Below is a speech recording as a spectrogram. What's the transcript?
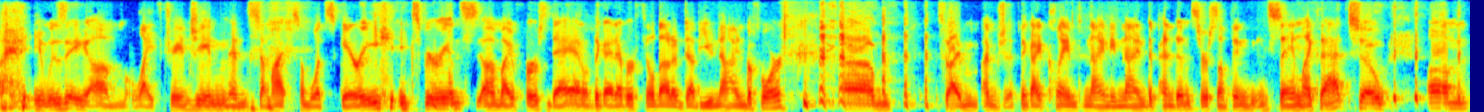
it was a um, life changing and semi somewhat scary experience. Uh, my first day, I don't think I'd ever filled out a W nine before, um, so I'm, I'm I think I claimed 99 dependents or something insane like that. So um,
